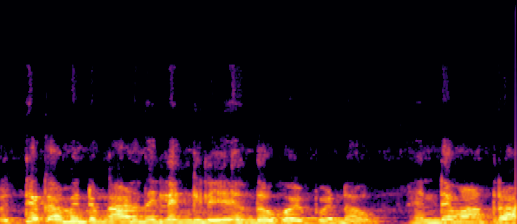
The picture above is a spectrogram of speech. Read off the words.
ഒറ്റ കമന്റും കാണുന്നില്ലെങ്കിൽ എന്തോ കുഴപ്പമുണ്ടാവും. എന്റെ മാത്രം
